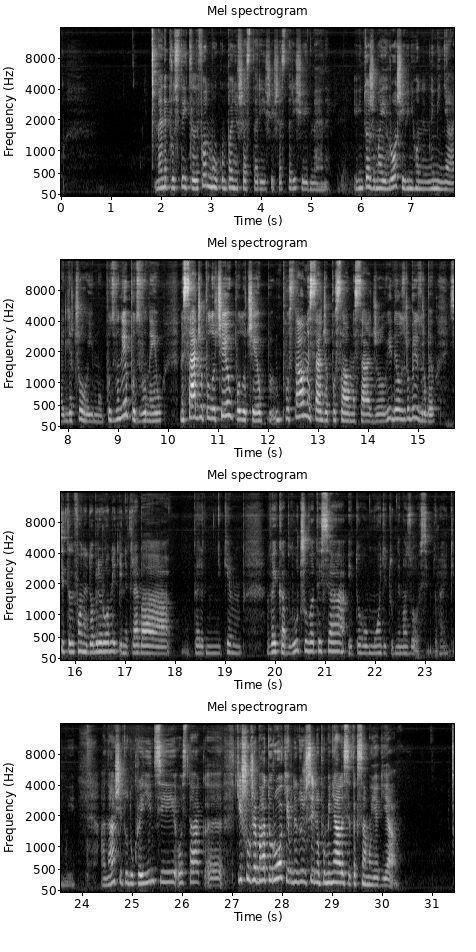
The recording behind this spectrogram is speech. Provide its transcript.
У мене простий телефон, мого компанію ще старіший, ще старіший від мене. І він теж має гроші, він його не, не міняє. Для чого йому? Подзвонив, подзвонив. Месаджу получив, получив. Послав месаджу, послав месаджу. Відео зробив, зробив. Всі телефони добре роблять і не треба перед ніким викаблучуватися, і того в моді тут нема зовсім, дорогенькі мої. А наші тут українці, ось так. е, Ті, що вже багато років, вони дуже сильно помінялися, так само, як я.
